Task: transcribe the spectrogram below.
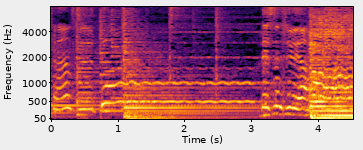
turns to. Listen to your heart.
